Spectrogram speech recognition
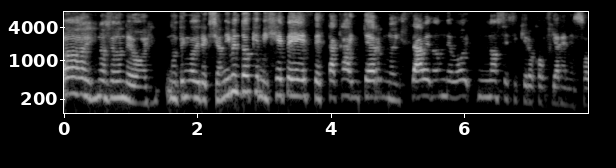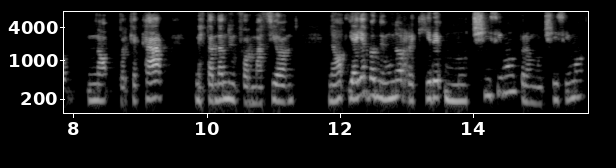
ay, no sé dónde voy, no tengo dirección. Y vendo que mi GPS está acá interno y sabe dónde voy, no sé si quiero confiar en eso. No, porque acá me están dando información y ahí es donde uno requiere muchísimo, pero muchísimo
